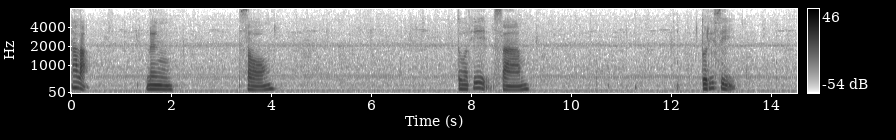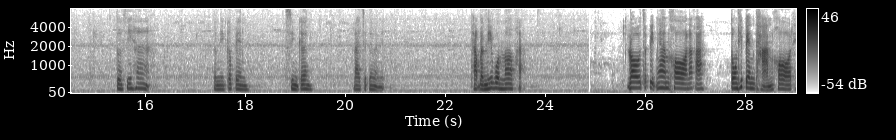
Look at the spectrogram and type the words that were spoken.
ห้าหลักหนึ่ง สองตัวที่สามตัวที่สี่ตัวที่ห้าตัวนี้ก็เป็นซิงเกิลลายจะเป็นแบบนี้ถักแบบนี้วนรอบค่ะ เราจะปิดงานคอนะคะ ตรงที่เป็นฐานคอแถ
